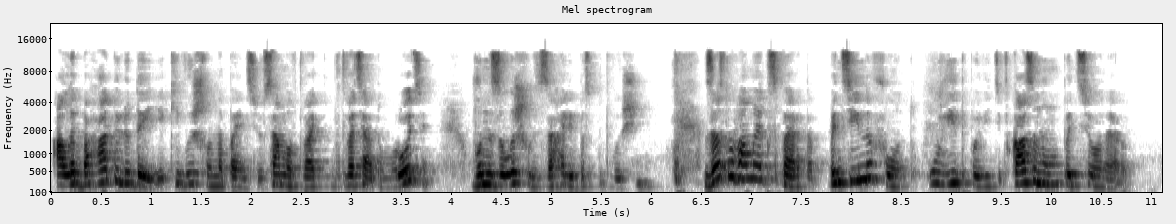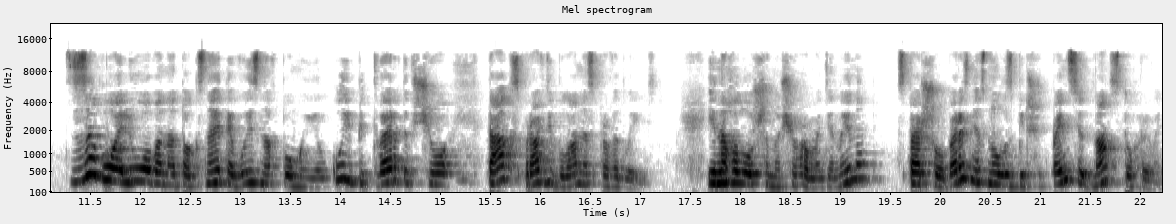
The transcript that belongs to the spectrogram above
Але багато людей, які вийшли на пенсію саме в 2020 році, вони залишились взагалі без підвищення. За словами експерта, пенсійний фонд у відповіді вказаному пенсіонеру завуальовано так, знаєте, визнав помилку і підтвердив, що так справді була несправедливість. І наголошено, що громадянину з 1 березня знову збільшить пенсію на 100 гривень.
